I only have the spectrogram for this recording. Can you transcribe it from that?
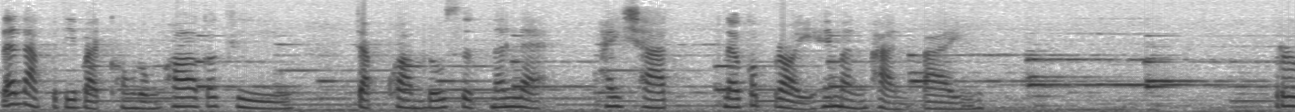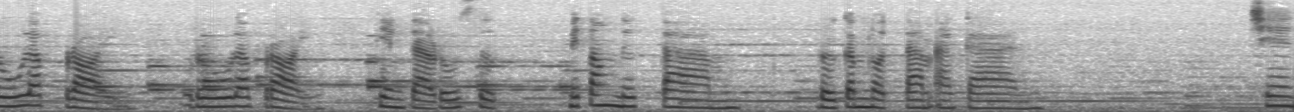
และหลักปฏิบัติของหลวงพ่อก็คือ จับความรู้สึกนั่นแหละ ให้ชัด แล้วก็ปล่อยให้มันผ่านไป รู้แล้วปล่อย รู้แล้วปล่อย เพียงแต่รู้สึก ไม่ต้องนึกตาม หรือกำหนดตามอาการ เช่น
